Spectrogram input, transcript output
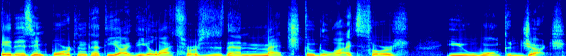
It is important that the ideal light source is then matched to the light source you want to judge.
